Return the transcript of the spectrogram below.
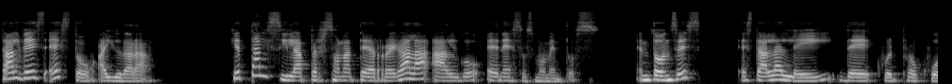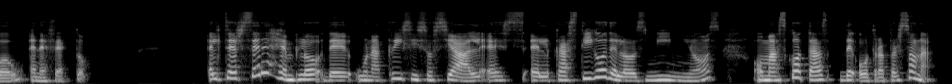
Tal vez esto ayudará. ¿Qué tal si la persona te regala algo en esos momentos? Entonces, está la ley de quid pro quo en efecto. El tercer ejemplo de una crisis social es el castigo de los niños o mascotas de otra persona.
